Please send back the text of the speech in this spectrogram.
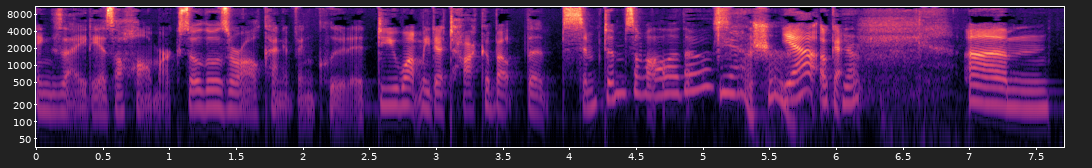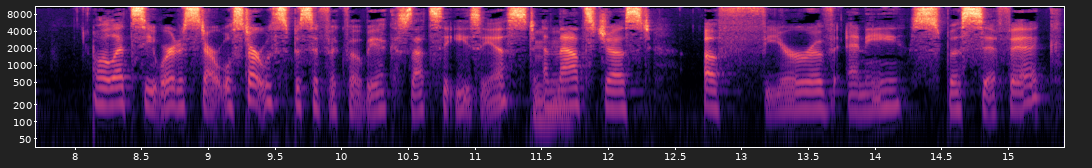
anxiety as a hallmark. So those are all kind of included. Do you want me to talk about the symptoms of all of those? Yeah, sure. Yeah, okay. Yep. Um, well, let's see where to start. We'll start with specific phobia because that's the easiest. Mm-hmm. And that's just a fear of any specific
